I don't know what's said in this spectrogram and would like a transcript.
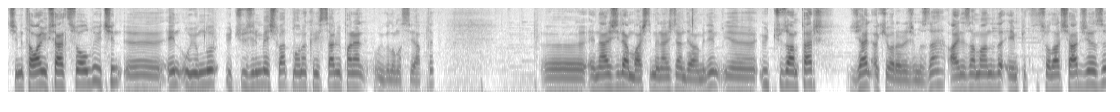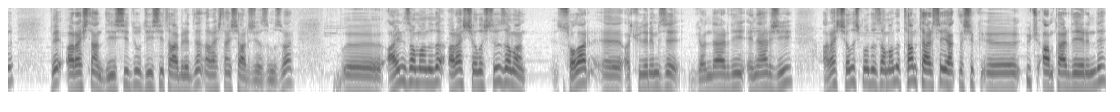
şimdi tavan yükseltisi olduğu için e, en uyumlu 325 watt monokristal bir panel uygulaması yaptık. E, enerjiyle başlayayım, enerjiden devam edeyim. E, 300 amper jel akü var aracımızda. Aynı zamanda da MPPT solar şarj cihazı ve araçtan DC to DC tabir edilen araçtan şarj cihazımız var. E, aynı zamanda da araç çalıştığı zaman solar e, akülerimize gönderdiği enerjiyi araç çalışmadığı zaman da tam terse yaklaşık e, 3 amper değerinde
